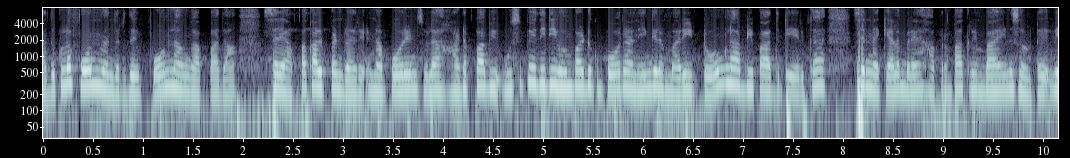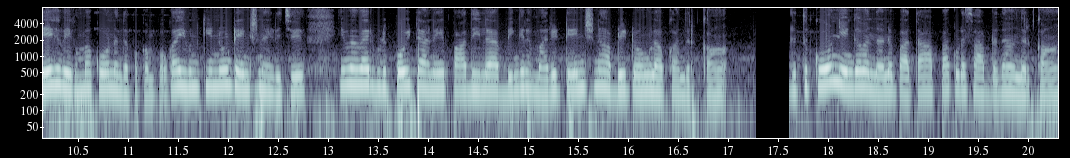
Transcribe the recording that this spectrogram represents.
அதுக்குள்ளே ஃபோன் வந்துடுது ஃபோனில் அவங்க அப்பா தான். சரி அப்பா கால் பண்ணுறாரு நான் போகிறேன்னு சொல்ல அடப்பாவி உசுப்பேத்திட்டு இவன் பாட்டுக்கு போகிறானேங்கிற மாதிரி டோங்கில் அப்படி பார்த்துட்டே இருக்க. சரி நான் கிளம்புறேன். அப்புறம் பார்க்குறேன் பாயின்னு சொல்லிட்டு வேக வேகமாக கோன் அந்த பக்கம் போக. இவனுக்கு இன்னும் டென்ஷன் ஆயிடுச்சு. இவன் வேறு இப்படி போயிட்டானே பாதியில் அப்படிங்கிற மாதிரி டென்ஷனாக அப்படியே டோங்கில் உட்காந்துருக்கான் அடுத்து கோன் எங்கே வந்தான்னு பார்த்தா அப்பா கூட சாப்பிட தான் வந்திருக்கான்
